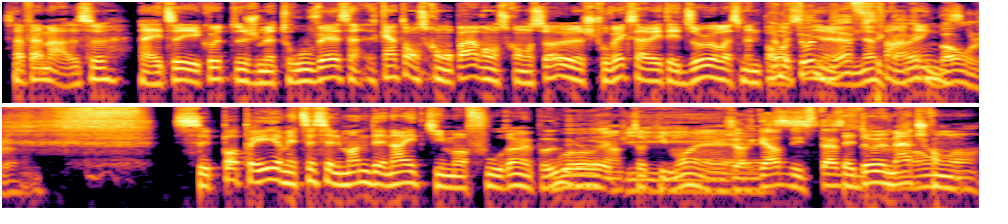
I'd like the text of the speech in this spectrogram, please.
Ça fait mal, ça. Ben, tu sais, écoute, je me trouvais, ça- quand on se compare, on se console, je trouvais que ça avait été dur la semaine Non, mais passée. toi, un 9, neuf c'est quand même 15. bon, là. C'est pas pire, mais tu sais, c'est le Monday Night qui m'a fourré un peu, Ouais, là, entre puis toi puis moi. je euh, regarde les stats C'est de deux matchs qu'on...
